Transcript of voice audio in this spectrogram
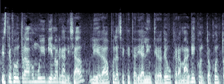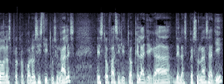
Este fue un trabajo muy bien organizado, liderado por la Secretaría del Interior de Bucaramanga y contó con todos los protocolos institucionales. Esto facilitó que la llegada de las personas allí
